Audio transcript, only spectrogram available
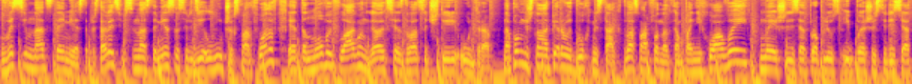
18 место. Представляете, 18 место среди лучших смартфонов. Это новый флагман Galaxy S24 Ultra. Напомню, что на первых двух местах два смартфона от компании Huawei, Mate 60 Pro Plus и P60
